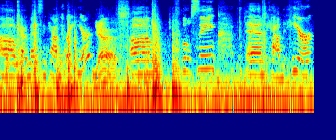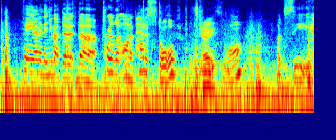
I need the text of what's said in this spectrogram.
Uh, we got a medicine cabinet right here. Yes. Um, little sink and cabinet here, fan, and then you got the the toilet on a pedestal. Okay. Let's see.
